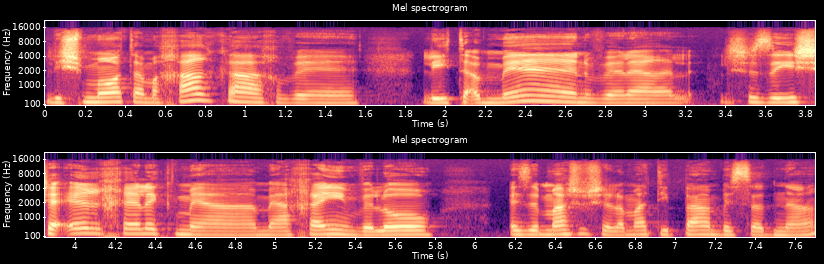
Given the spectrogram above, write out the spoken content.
לשמוע אותם אחר כך, ולהתאמן, ושזה יישאר חלק מה, מהחיים, ולא איזה משהו שלמדתי פעם בסדנה.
